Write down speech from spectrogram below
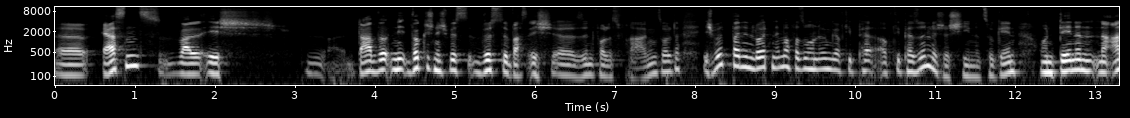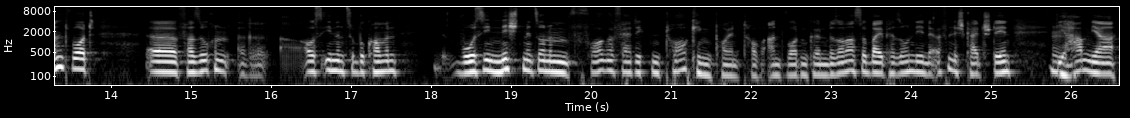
Äh, erstens, weil ich äh, da wirklich nicht wüs wüsste, was ich äh, Sinnvolles fragen sollte. Ich würde bei den Leuten immer versuchen, irgendwie auf die, auf die persönliche Schiene zu gehen und denen eine Antwort äh, versuchen, aus ihnen zu bekommen, wo sie nicht mit so einem vorgefertigten Talking Point drauf antworten können. Besonders so bei Personen, die in der Öffentlichkeit stehen, die haben ja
